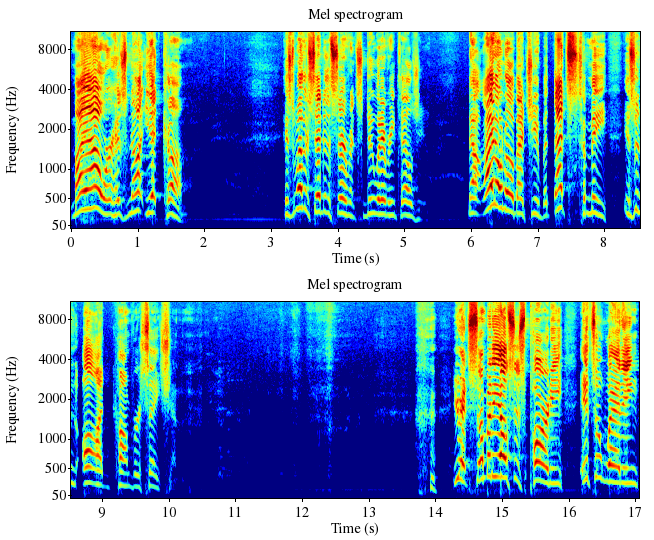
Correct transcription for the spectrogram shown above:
My hour has not yet come. His mother said to the servants, Do whatever he tells you. Now, I don't know about you, but that's to me is an odd conversation. You're at somebody else's party, it's a wedding,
